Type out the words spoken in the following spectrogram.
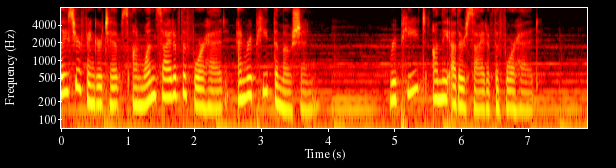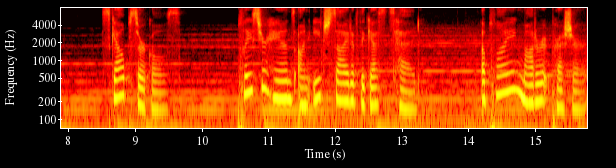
Place your fingertips on one side of the forehead and repeat the motion. Repeat on the other side of the forehead. Scalp circles. Place your hands on each side of the guest's head. Applying moderate pressure,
